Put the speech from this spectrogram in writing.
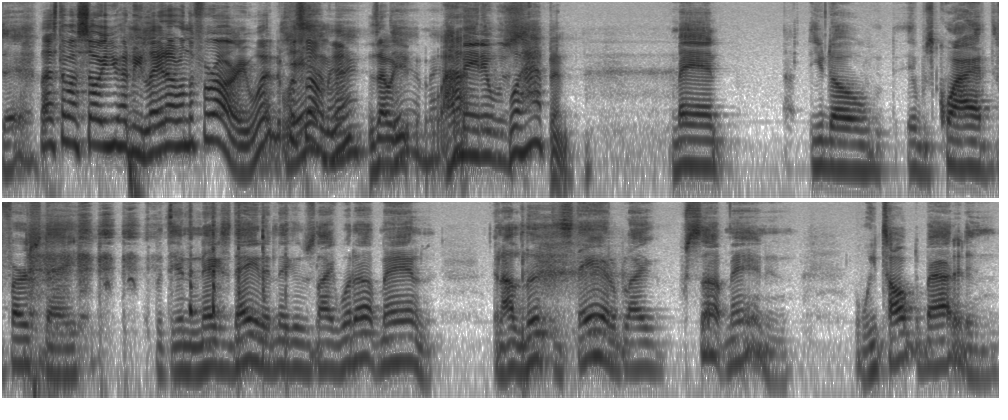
yeah. Last time I saw you, you had me laid out on the Ferrari. What? What's Yeah, up, man? man. Is that what Yeah, you? man. how- I mean, it was- What happened? man, you know, it was quiet the first day, but then the next day, the nigga was like, "What up, man?" And I looked and stared. I'm like, "What's up, man?" And we talked about it, and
